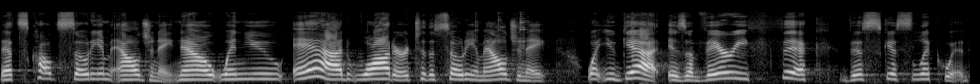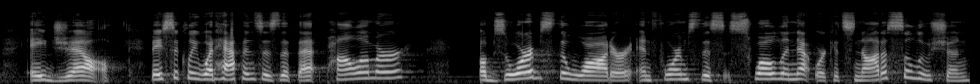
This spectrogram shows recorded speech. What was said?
That's called sodium alginate. Now, when you add water to the sodium alginate, what you get is a very thick, viscous liquid, a gel. Basically, what happens is that that polymer absorbs the water and forms this swollen network. It's not a solution,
